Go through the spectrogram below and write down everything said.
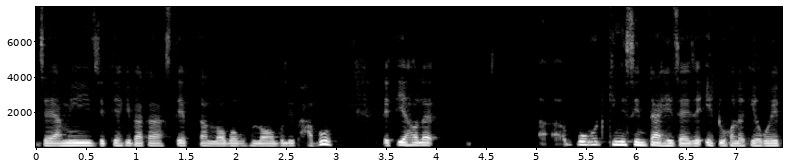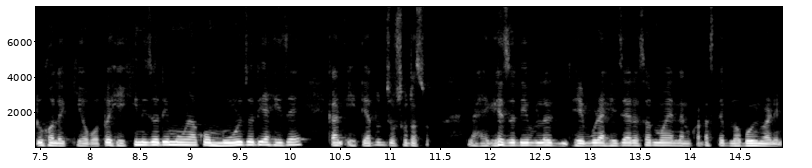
যে আমি যেতিয়া কিবা এটা ষ্টেপ এটা ল'ব লওঁ বুলি ভাবোঁ তেতিয়াহ'লে বহুতখিনি চিন্তা আহি যায় যে এইটো হ'লে কি হ'ব এইটো হ'লে কি হ'ব। তো সেইখিনি যদি মোৰ আকৌ মোৰ যদি আহি যায় কাৰণ এতিয়াতো জছত আছোঁ লাহেকৈ যদি বোলে সেইবোৰ আহি যায় তাৰপিছত মই এনেকুৱা এটা ষ্টেপ ল'বই নোৱাৰিম।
